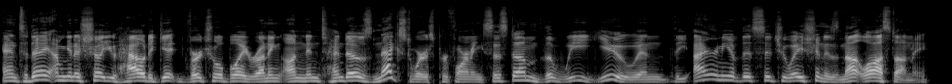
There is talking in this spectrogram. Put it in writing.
And today I'm going to show you how to get Virtual Boy running on Nintendo's next worst performing system, the Wii U, and the irony of this situation is not lost on me.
